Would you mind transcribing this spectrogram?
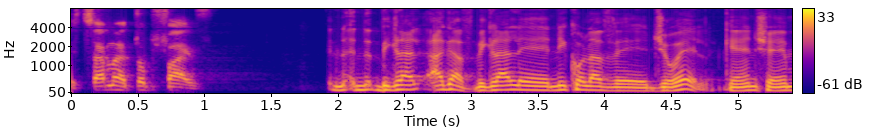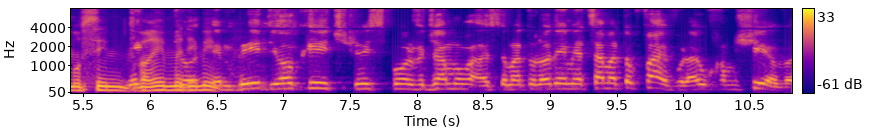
יצא מה top five. בגלל, אגב, בגלל ניקולה וג'ואל, כן, שהם עושים דברים מדהימים. אמביד, יוקיץ', קריס פול וג'ה מור, זאת אומרת, הוא לא יודע אם יצא מה top five, אולי הוא חמישי, אבל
